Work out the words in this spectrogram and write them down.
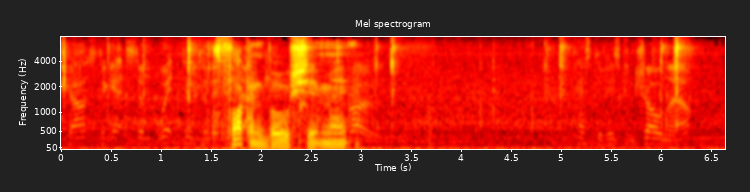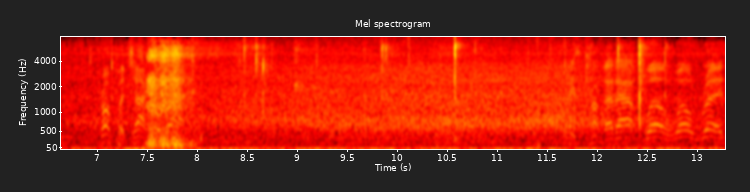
Chance to get some width into this. It's fucking bullshit, mate. Rose. Test of his control now. Proper tackle that. He's cut that out well, well read.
